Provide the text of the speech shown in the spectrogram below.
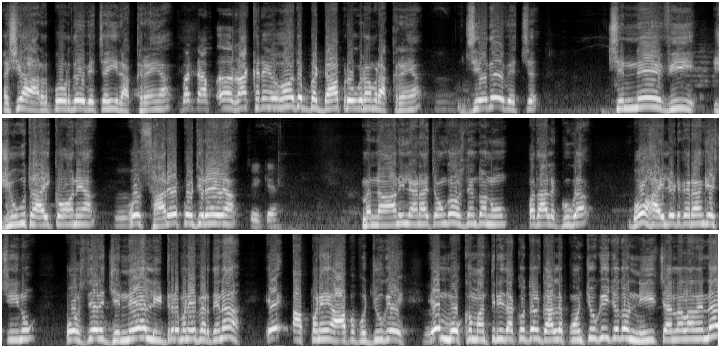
ਹੁਸ਼ਿਆਰਪੁਰ ਦੇ ਵਿੱਚ ਹੀ ਰੱਖ ਰਹੇ ਆ। ਅ, ਰੱਖ ਰਹੇ ਹੋ? ਬਹੁਤ ਵੱਡਾ ਪ੍ਰੋਗਰਾਮ ਰੱਖ ਰਹੇ ਆ ਜਿਹਦੇ ਵਿੱਚ ਜਿੰਨੇ ਵੀ ਯੂਥ ਆਈਕਨ ਆ ਉਹ ਸਾਰੇ ਪੁੱਜ ਰਹੇ ਆ। ਠੀਕ ਹੈ। ਮੈਂ ਨਾਂ ਨਹੀਂ ਲੈਣਾ ਚਾਹੂੰਗਾ ਉਸ ਦਿਨ ਤੁਹਾਨੂੰ ਪਤਾ ਲੱਗੂਗਾ। ਬਹੁਤ ਹਾਈਲਾਈਟ ਕਰਾਂਗੇ ਇਸ ਚੀਜ਼ ਨੂੰ। ਉਸ ਦਿਨ ਜਿੰਨੇ ਆ ਲੀਡਰ ਬਣੇ ਫਿਰਦੇ ਨਾ ਇਹ ਆਪਣੇ ਆਪ ਪੁੱਜੂਗੇ, ਇਹ ਮੁੱਖ ਮੰਤਰੀ ਤੱਕ ਉਦੋਂ ਗੱਲ ਪਹੁੰਚੂਗੀ ਜਦੋਂ ਨਿਊਜ਼ ਚੈਨਲਾਂ ਨੇ ਨਾ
